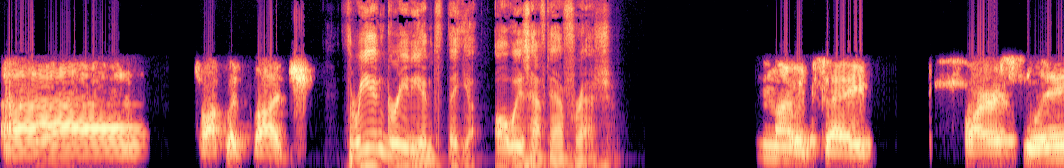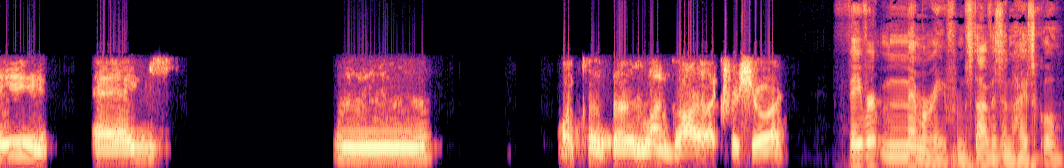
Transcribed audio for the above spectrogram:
Uh, chocolate fudge. Three ingredients that you always have to have fresh. I would say parsley, eggs, Mm, what's the third one? Garlic for sure. Favorite memory from Stuyvesant High School?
